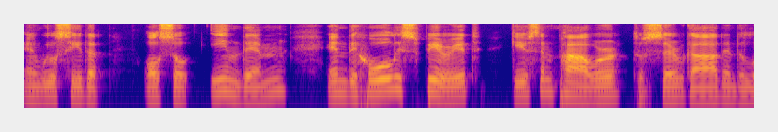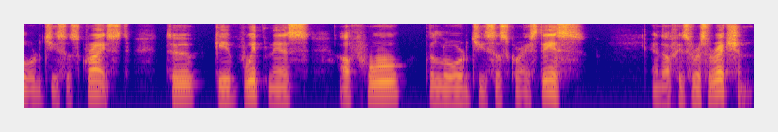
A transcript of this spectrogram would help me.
and we'll see that also in them, and the Holy Spirit gives them power to serve God and the Lord Jesus Christ, to give witness of who the Lord Jesus Christ is and of his resurrection.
